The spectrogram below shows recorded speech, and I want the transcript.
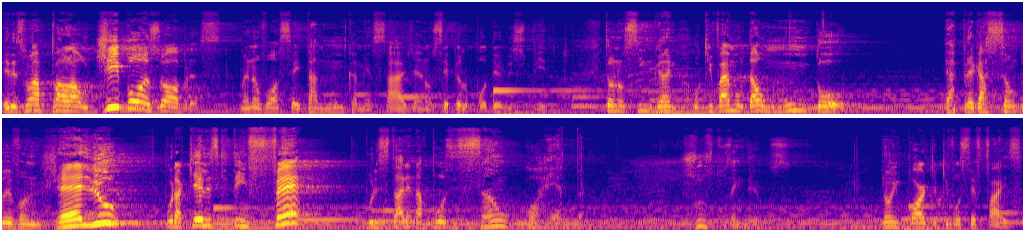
Eles vão aplaudir boas obras, mas não vão aceitar nunca a mensagem, a não ser pelo poder do Espírito. Então não se engane, o que vai mudar o mundo é a pregação do Evangelho por aqueles que têm fé, por estarem na posição correta, justos em Deus. Não importa o que você faz,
